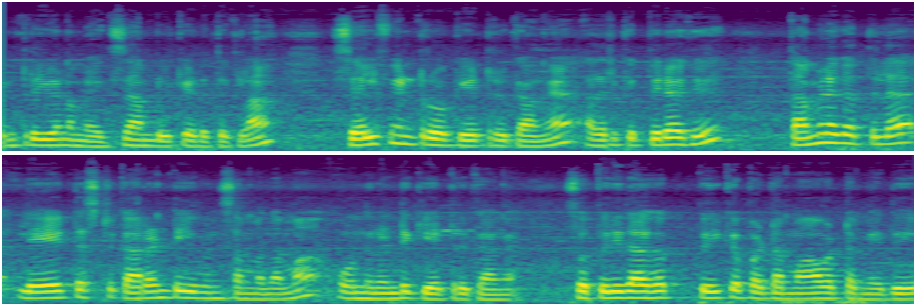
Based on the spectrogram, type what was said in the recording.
இன்டர்வியூ நம்ம எக்ஸாம்பிளுக்கு எடுத்துக்கலாம். செல்ஃப் இன்ட்ரோ கேட்டிருக்காங்க. அதற்கு பிறகு தமிழகத்தில் லேட்டஸ்ட் கரண்ட் ஈவெண்ட் சம்மந்தமாக ஒன்று ரெண்டு கேட்டிருக்காங்க. ஸோ பெரிதாக பிரிக்கப்பட்ட மாவட்டம் எது?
